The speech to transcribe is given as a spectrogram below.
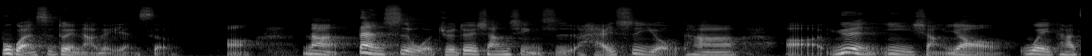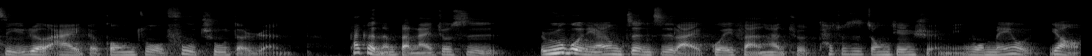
不管是对哪个颜色。啊。那但是我绝对相信是还是有他啊愿意想要为他自己热爱的工作付出的人，他可能本来就是，如果你要用政治来规范，他就他就是中间选民，我没有要。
